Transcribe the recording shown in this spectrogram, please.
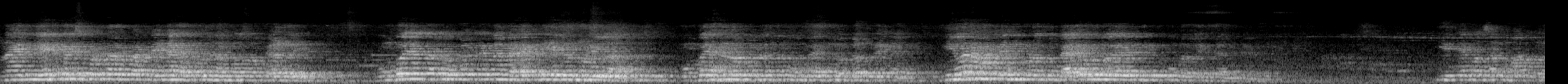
ನಾ ಇದನ್ನ ಏನು ಕಲಿಸ್ಕೊಡ್ತಾರಪ್ಪ ಟ್ರೈನ್ ಹತ್ತೋದು ನಮ್ಮ ಸ್ವಲ್ಪ ಹೇಳ್ರಿ ಮುಂಬೈ ಅಂತ ಲೋಕಲ್ ಟ್ರೈನ್ ಡೈರೆಕ್ಟ್ಲಿ ಎಲ್ಲೂ ನೋಡಿಲ್ಲ ಮುಂಬೈ ಲೋಕಲ್ ಅಂತ ಮುಂಬೈ ಲೋಕಲ್ ಟ್ರೈನ್ ನೀವೇ ನಮ್ಮ ಟ್ರೈನ್ ಕೊಡೋದು ಬೇರೆ ಊರು ಒಂದು ಸಣ್ಣ ಮಾತುಗಳು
